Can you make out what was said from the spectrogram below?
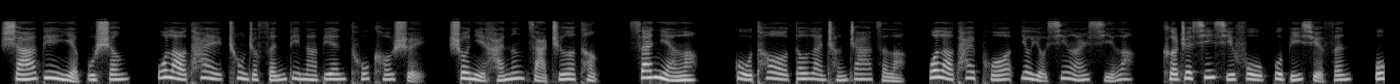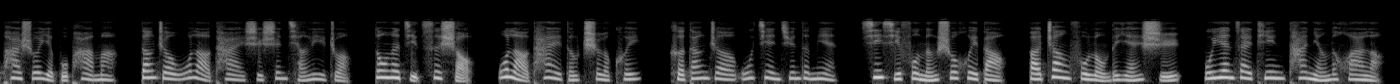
啥病也不生。吴老太冲着坟地那边吐口水，说你还能咋折腾？三年了，骨头都烂成渣子了。我老太婆又有新儿媳了，可这新媳妇不比雪芬，不怕说也不怕骂，当着吴老太是身强力壮，动了几次手，吴老太都吃了亏。可当着吴建军的面。新媳妇能说会道，把丈夫拢得严实，不愿再听他娘的话了。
